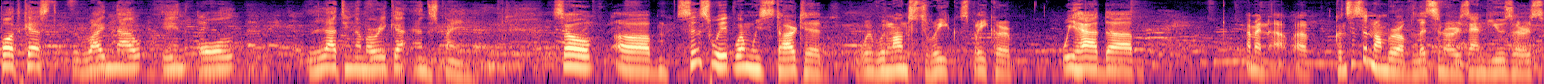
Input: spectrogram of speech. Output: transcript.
podcast right now in all Latin America and Spain? So, um, since we when we started, when we launched Re- Spreaker, we had uh, I mean, a, a, consistent number of listeners and users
